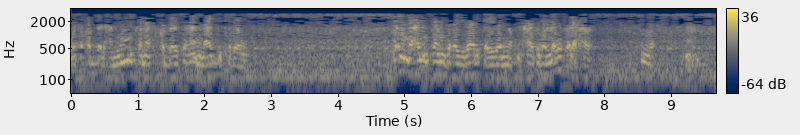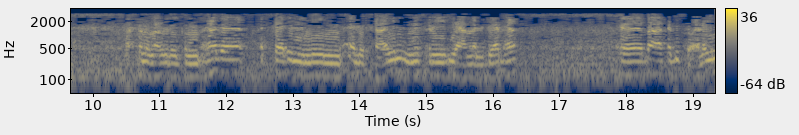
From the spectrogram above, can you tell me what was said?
وتقبلها مني كما تقبلتها من عبدك داود. وإن دعا الإنسان بغير ذلك إذا أنه حافظا له فلا حرج. نعم. أحسن الله إليكم. هذا السائل من ألف عين مصري يعمل بأبها. آه بعث بالسؤالين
